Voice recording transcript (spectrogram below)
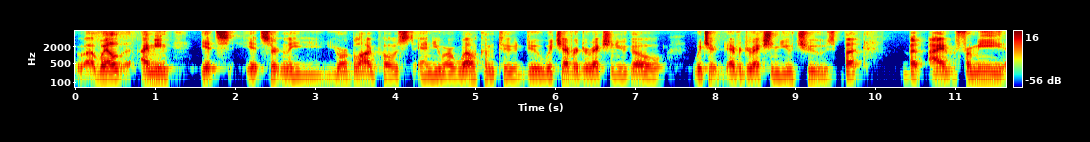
Well, I mean, it's it's certainly your blog post, and you are welcome to do whichever direction you go, whichever direction you choose. But but I, for me,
